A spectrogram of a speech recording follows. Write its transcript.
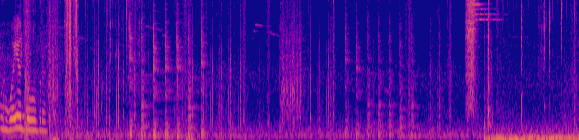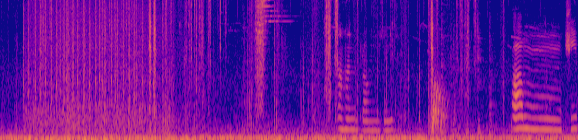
Ого, я добре. Неправильно заїхав. Ам, чіп.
